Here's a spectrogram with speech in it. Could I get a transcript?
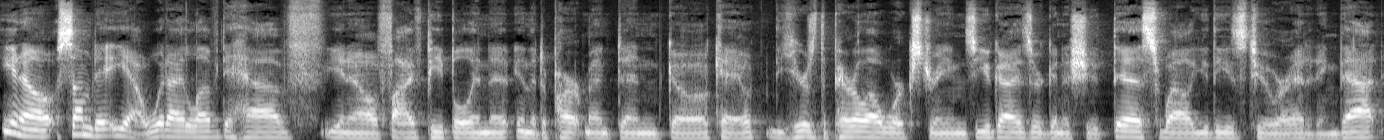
you know, someday, yeah, would I love to have, you know, five people in the in the department and go, okay, oh, here's the parallel work streams. You guys are going to shoot this while you these two are editing that.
